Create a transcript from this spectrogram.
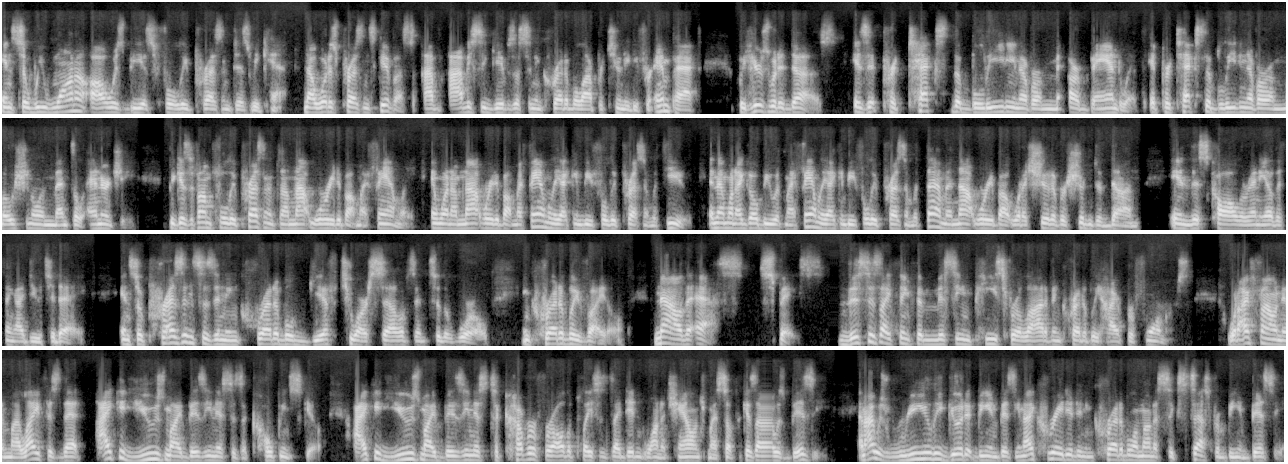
And so we want to always be as fully present as we can. Now, what does presence give us? Obviously gives us an incredible opportunity for impact, but here's what it does is it protects the bleeding of our, our bandwidth. It protects the bleeding of our emotional and mental energy. Because if I'm fully present, I'm not worried about my family. And when I'm not worried about my family, I can be fully present with you. And then when I go be with my family, I can be fully present with them and not worry about what I should have or shouldn't have done in this call or any other thing I do today. And so presence is an incredible gift to ourselves and to the world, incredibly vital. Now, the S, space. This is, I think, the missing piece for a lot of incredibly high performers. What I found in my life is that I could use my busyness as a coping skill. I could use my busyness to cover for all the places I didn't want to challenge myself because I was busy. And I was really good at being busy. And I created an incredible amount of success from being busy.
